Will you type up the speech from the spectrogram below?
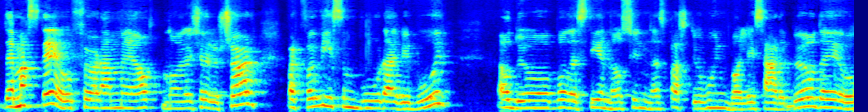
det meste er jo før de er 18 år og kjører sjøl. I hvert fall vi som bor der vi bor. Jeg hadde jo Både Stine og Synne spilte jo håndball i Selbu, og det er jo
